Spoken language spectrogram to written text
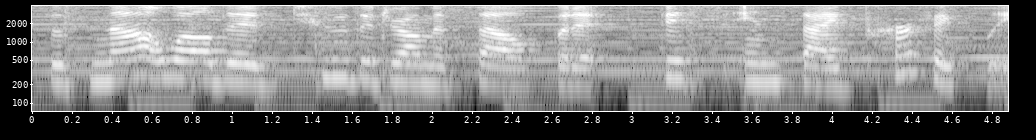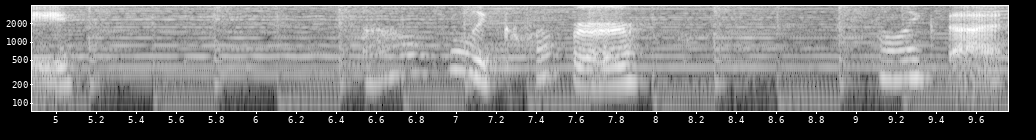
So it's not welded to the drum itself, but it fits inside perfectly. Oh, that's really clever. I like that.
